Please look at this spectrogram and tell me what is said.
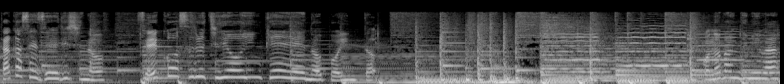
高瀬税理士の成功する治療院経営のポイント。この番組は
